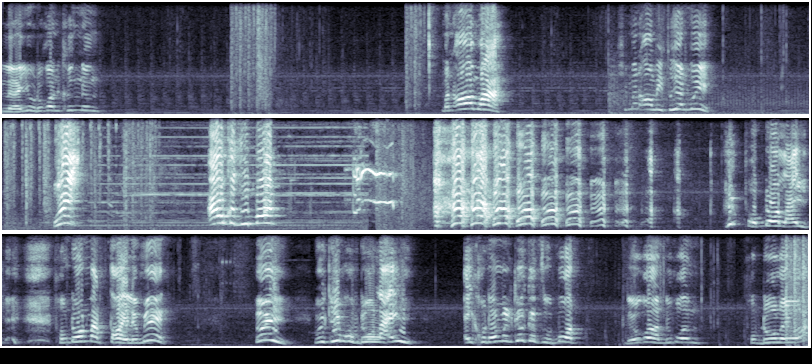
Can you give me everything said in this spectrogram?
เหลืออยู่ทุกคนครึ่งหนึ่งมันอ้อมว่ะชิมันอ้อมให้เพื่อนเว้ย ผมโดนหมัดต่อยหรือมีดเฮ้ยเมื่อกี้ผมโดนอะไรไอคนนั้นมันก็กระสุนหมดเดี๋ยวก่อนทุกคนผมโดนเลยวะ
